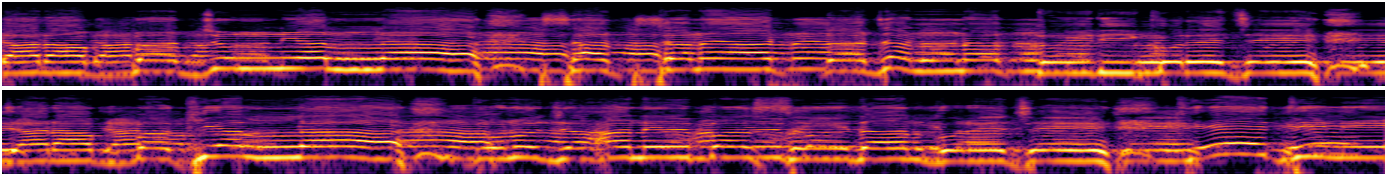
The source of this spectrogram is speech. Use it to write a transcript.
যার আব্বার জন্য আল্লাহ সাতটা না আটটা জান্নাত তৈরি করেছে, যার আব্বা কি আল্লাহ কোন জাহানের বাসাই দান করেছে। কে তিনি?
